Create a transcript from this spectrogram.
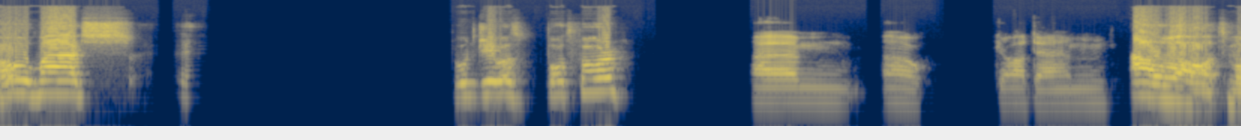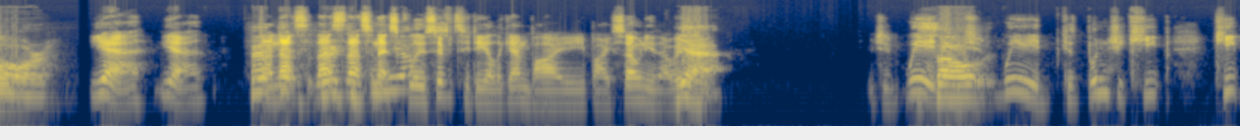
how much uh, Bungie was bought for Um. Oh, God. Um. a lot more. Yeah. Yeah. 30 and that's that's that's an exclusivity deal again by by Sony though. Isn't Yeah, It? Which is weird. which is weird because Bungie keep keep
